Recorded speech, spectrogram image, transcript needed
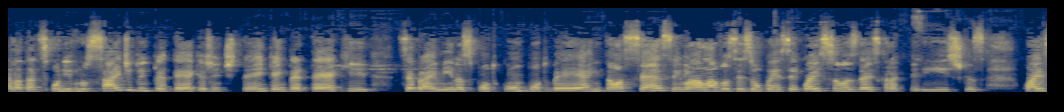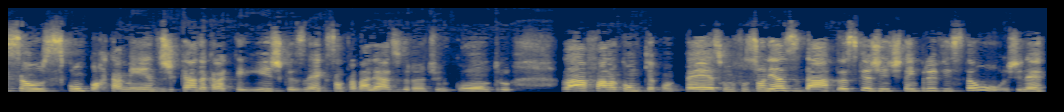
ela está disponível no site do Empretec, a gente tem, que é empretecsebraeminas.com.br. Então, acessem lá, lá vocês vão conhecer quais são as 10 características, quais são os comportamentos de cada característica, né, que são trabalhados durante o encontro. Lá fala como que acontece, como funciona e as datas que a gente tem prevista hoje, né?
